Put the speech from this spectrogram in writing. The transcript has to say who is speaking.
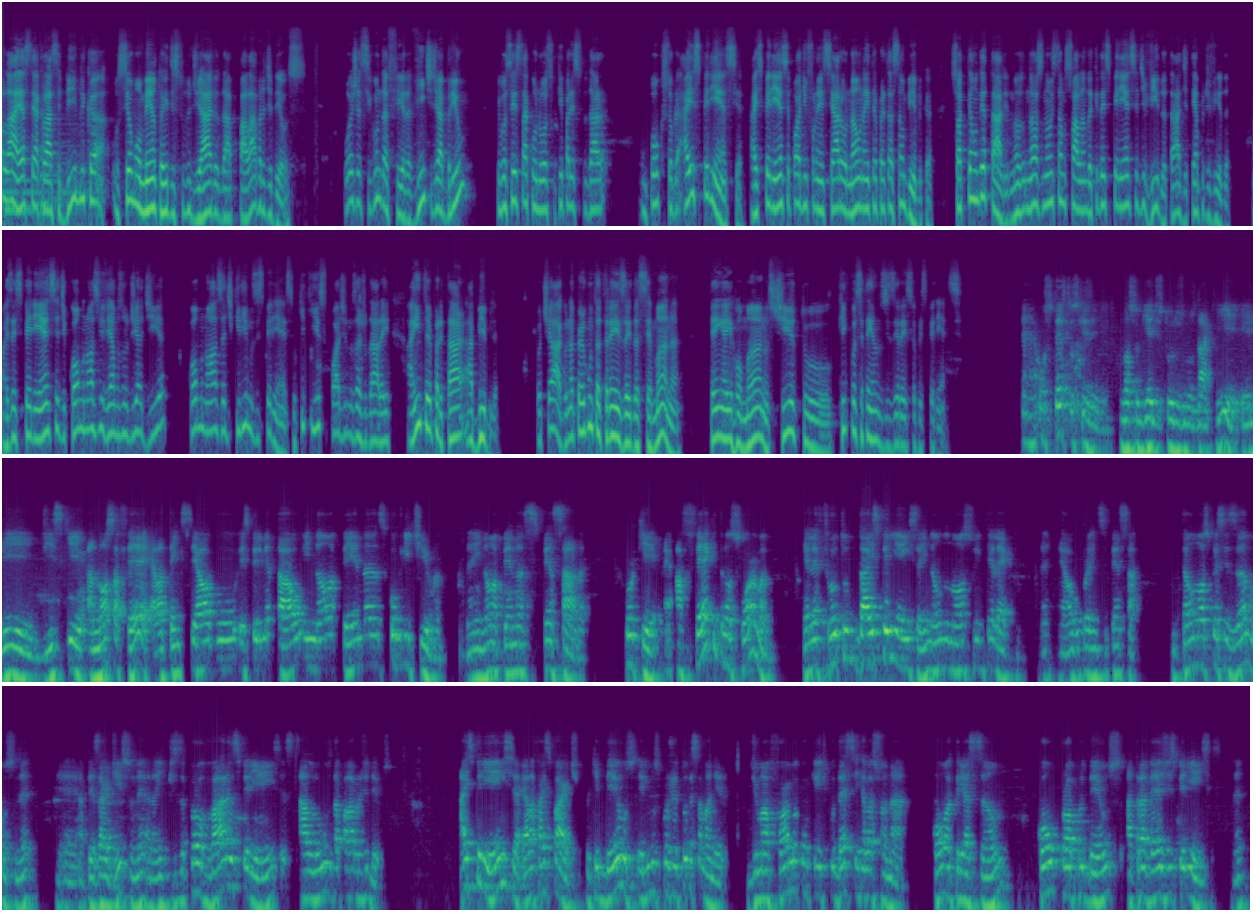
Speaker 1: Olá, esta é a classe bíblica, o seu momento aí de estudo diário da Palavra de Deus. Hoje é segunda-feira, 20 de abril, e você está conosco aqui para estudar um pouco sobre a experiência. A experiência pode influenciar ou não na interpretação bíblica. Só que tem um detalhe: nós não estamos falando aqui da experiência de vida, tá? De tempo de vida, mas a experiência de como nós vivemos no dia a dia, como nós adquirimos experiência. O que, que isso pode nos ajudar aí a interpretar a Bíblia? Ô, Tiago, na pergunta 3 aí da semana, tem aí Romanos, Tito, o que, que você tem a nos dizer aí sobre experiência?
Speaker 2: É, os textos que nosso guia de estudos nos dá aqui, ele diz que a nossa fé ela tem que ser algo experimental e não apenas cognitiva, né? e não apenas pensada. Porque a fé que transforma, ela é fruto da experiência e não do nosso intelecto. Né? É algo para a gente se pensar. Então, nós precisamos, né, é, apesar disso, né, a gente precisa provar as experiências à luz da palavra de Deus. A experiência, ela faz parte, porque Deus, ele nos projetou dessa maneira, de uma forma com que a gente pudesse se relacionar com a criação, com o próprio Deus, através de experiências, né?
